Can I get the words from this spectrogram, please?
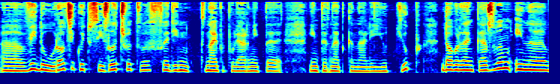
а, видеоуроци, които се излъчват в един от най-популярните интернет канали YouTube. Добър ден казвам и на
